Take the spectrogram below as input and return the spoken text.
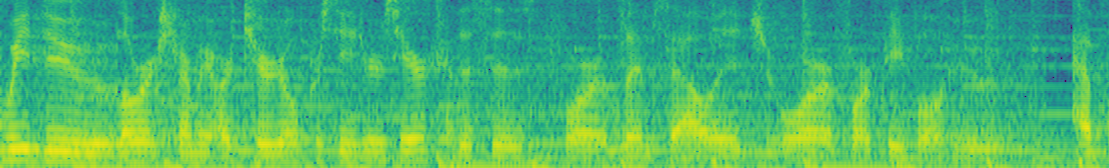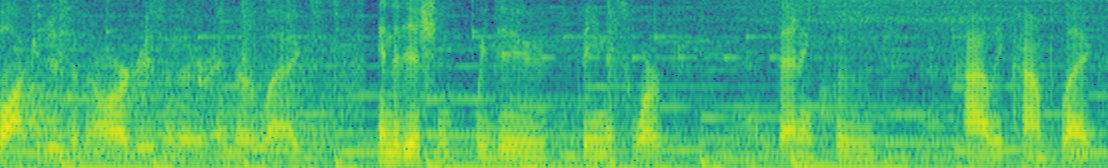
We do lower extremity arterial procedures here. This is for limb salvage or for people who have blockages in their arteries and their, in their legs. In addition, we do venous work. That includes highly complex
